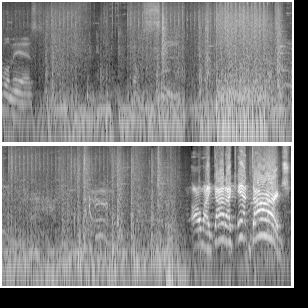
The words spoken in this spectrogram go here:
Problem is, I don't see. Oh my god, I can't dodge!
